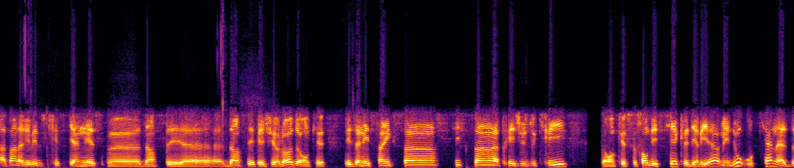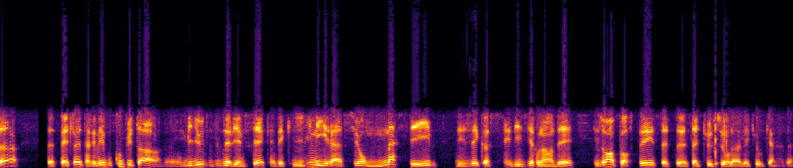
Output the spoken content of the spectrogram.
avant l'arrivée du christianisme euh, dans ces, euh, dans ces régions-là, donc euh, les années 500, 600 après Jésus-Christ. Donc, ce sont des siècles derrière. Mais nous, au Canada, cette fête-là est arrivée beaucoup plus tard, au milieu du 19e siècle, avec l'immigration massive des Écossais des Irlandais. Ils ont apporté cette, cette culture-là avec eux au Canada.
